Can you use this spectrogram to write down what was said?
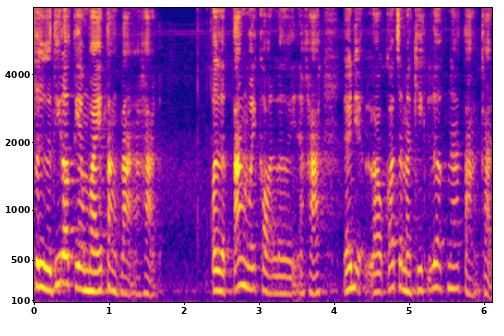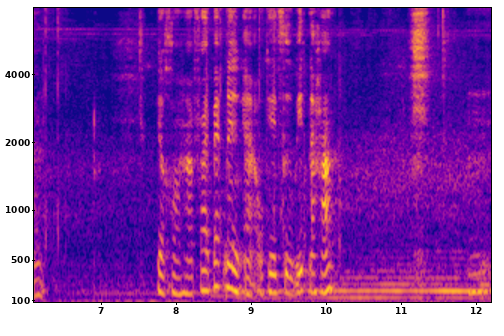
สื่อที่เราเตรียมไว้ต่างๆอะค่ะ เปิดตั้งไว้ก่อนเลยนะคะ แล้วเดี๋ยวเราก็จะมาคลิกเลือกหน้าต่างกัน เดี๋ยวขอหาไฟล์แป๊บหนึ่งอะโอเคสื่อวิทย์นะคะอืม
